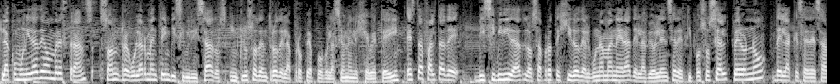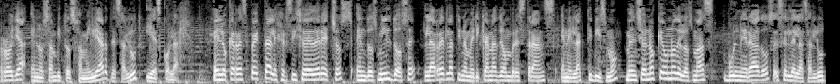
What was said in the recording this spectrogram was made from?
la comunidad de hombres trans son regularmente invisibilizados, incluso dentro de la propia población LGBTI. Esta falta de visibilidad los ha protegido de alguna manera de la violencia de tipo social, pero no de la que se desarrolla en los ámbitos familiar, de salud y escolar. En lo que respecta al ejercicio de derechos, en 2012, la Red Latinoamericana de Hombres Trans en el activismo mencionó que uno de los más vulnerados es el de la salud,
